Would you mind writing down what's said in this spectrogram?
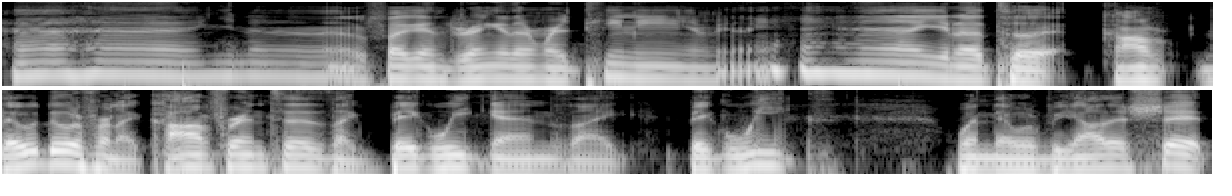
haha, you know, fucking drinking their martini," and like, you know, to conf- they would do it for like conferences, like big weekends, like big weeks when there would be all this shit.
